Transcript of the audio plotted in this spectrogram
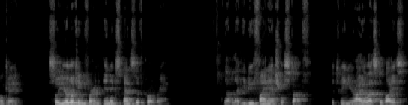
Okay, so you're looking for an inexpensive program that'll let you do financial stuff between your iOS device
